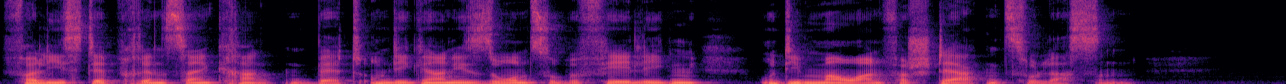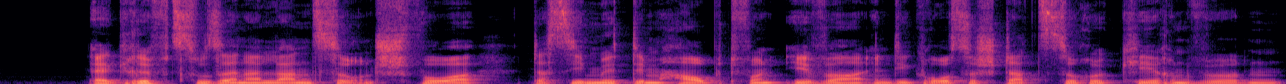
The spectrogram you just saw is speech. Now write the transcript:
verließ der Prinz sein Krankenbett, um die Garnison zu befehligen und die Mauern verstärken zu lassen. Er griff zu seiner Lanze und schwor, dass sie mit dem Haupt von Ivar in die große Stadt zurückkehren würden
